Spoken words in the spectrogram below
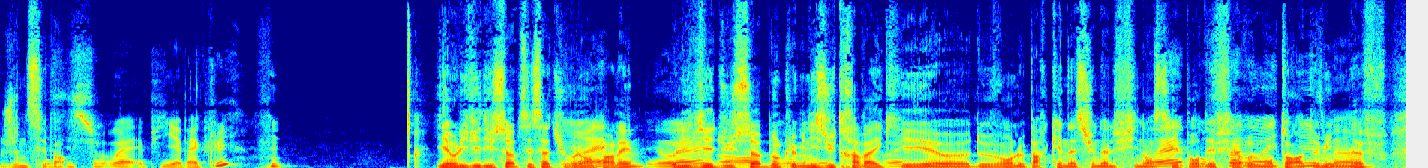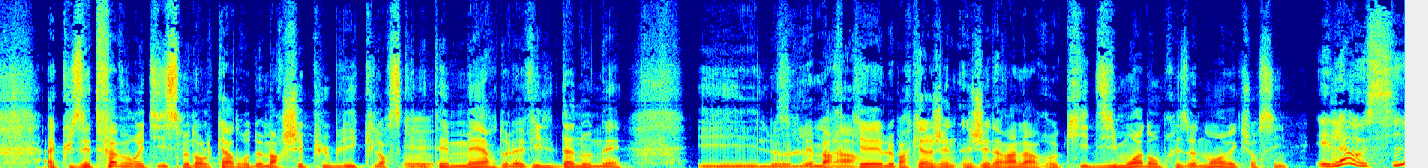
je ne sais pas. C'est sûr. Ouais, et puis il n'y a pas que lui. Il y a Olivier Dussopt, c'est ça, tu voulais en parler ouais. Olivier Dussopt, Oh, donc le ministre du Travail, qui est euh, devant le parquet national financier Ouais, pour pour des faits remontant à favoritisme. 2009, accusé de favoritisme dans le cadre de marchés publics lorsqu'il Mm. était maire de la ville d'Annonay. Et le, parquet, le parquet gén- général a requis 10 mois d'emprisonnement avec sursis. Et là aussi,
